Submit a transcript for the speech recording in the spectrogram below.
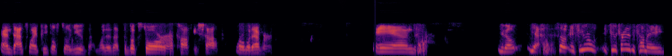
And that's why people still use them, whether that's a bookstore or a coffee shop or whatever. And you know, yeah. So if you're if you're trying to become a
